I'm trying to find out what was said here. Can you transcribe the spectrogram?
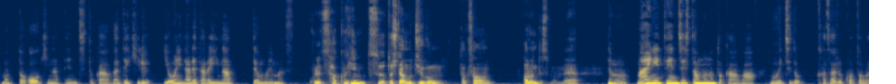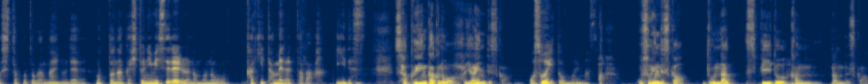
もっと大きな展示とかができるようになれたらいいなって思いますこれ作品数としてはもう十分たくさんあるんですもんね。でも前に展示したものとかはもう一度飾ることをしたことがないのでもっとなんか人に見せれるようなものを書き溜められたらいいです。作品書くのは早いんですか？遅いと思います。遅いんですか？どんなスピード感なんですか、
